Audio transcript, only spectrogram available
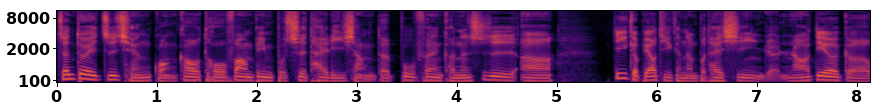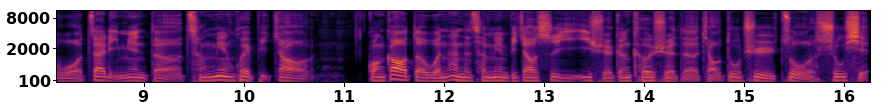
针对之前广告投放并不是太理想的部分，可能是呃第一个标题可能不太吸引人，然后第二个我在里面的层面会比较广告的文案的层面比较是以医学跟科学的角度去做书写，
